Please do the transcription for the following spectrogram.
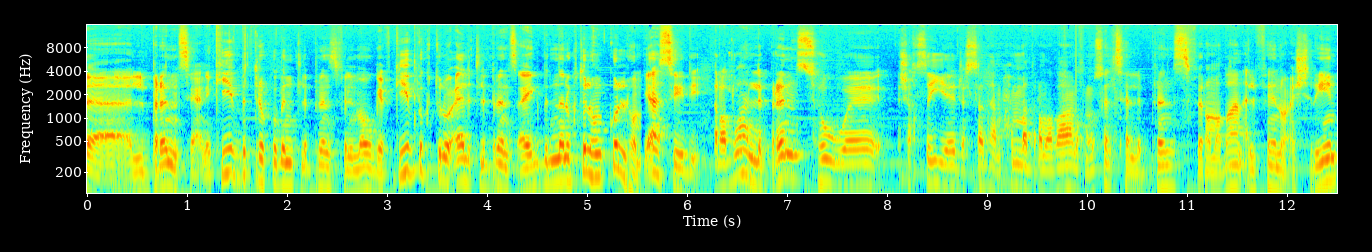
البرنس يعني كيف بتركوا بنت البرنس في الموقف؟ كيف بيقتلوا عيلة البرنس؟ أي بدنا نقتلهم كلهم. يا سيدي رضوان البرنس هو شخصية جسدها محمد رمضان في مسلسل البرنس في رمضان 2020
